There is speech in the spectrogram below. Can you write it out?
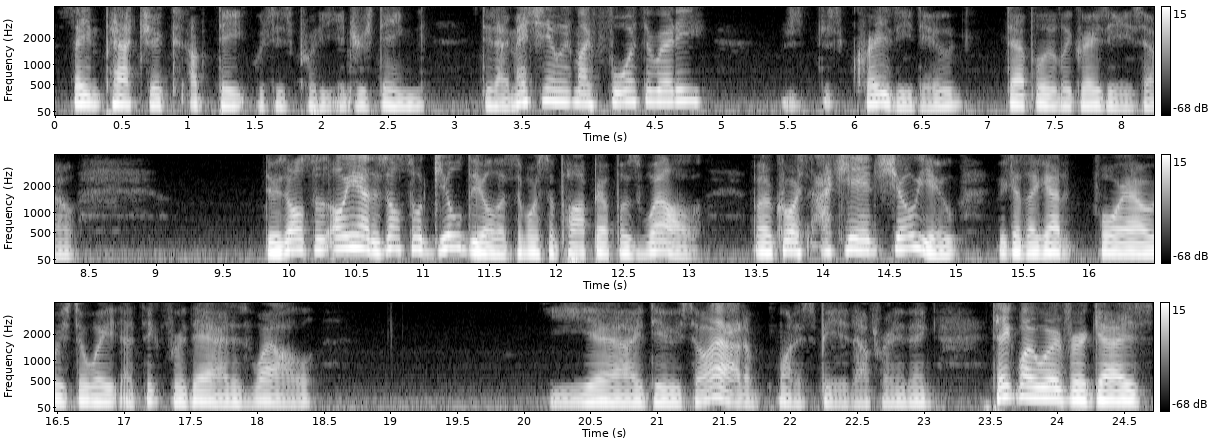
St. Patrick's update, which is pretty interesting. Did I mention it was my fourth already? Just, just crazy, dude. Absolutely crazy. So, there's also, oh yeah, there's also a Gil deal that's supposed to pop up as well. But of course, I can't show you because I got four hours to wait, I think, for that as well. Yeah, I do. So I don't want to speed it up or anything. Take my word for it, guys.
